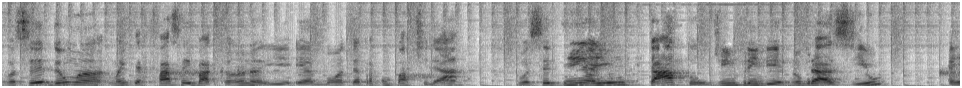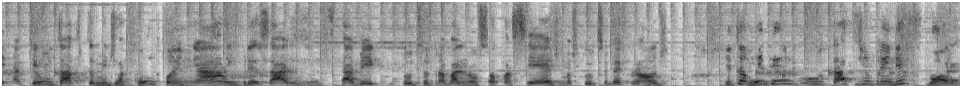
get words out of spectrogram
você deu uma, uma interface aí bacana e é bom até para compartilhar. Você tem aí um tato de empreender no Brasil, é, tem um tato também de acompanhar empresários, a gente sabe aí que todo o seu trabalho, não só com a CIEG, mas todo o seu background, e também tem o, o tato de empreender fora.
